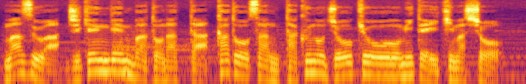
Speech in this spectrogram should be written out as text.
まずは事件現場となった加藤さん宅の状況を見ていきましょう。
